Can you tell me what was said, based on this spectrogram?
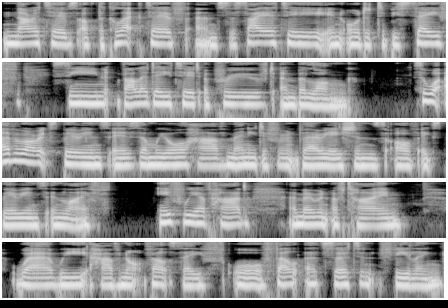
narratives of the collective and society in order to be safe, seen, validated, approved and belong. So whatever our experience is, and we all have many different variations of experience in life. If we have had a moment of time where we have not felt safe or felt a certain feeling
